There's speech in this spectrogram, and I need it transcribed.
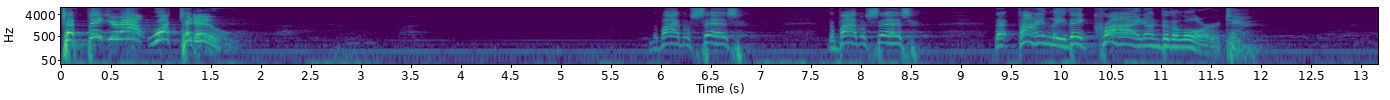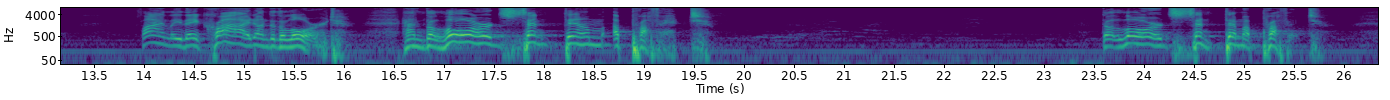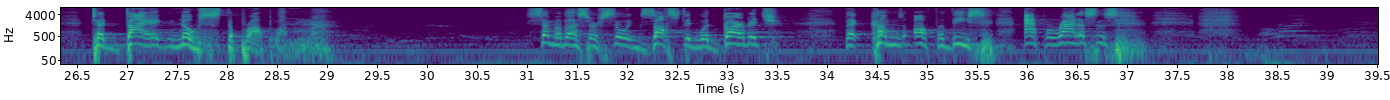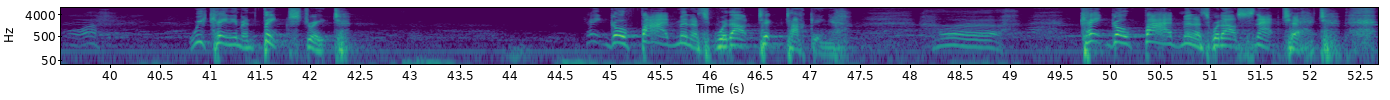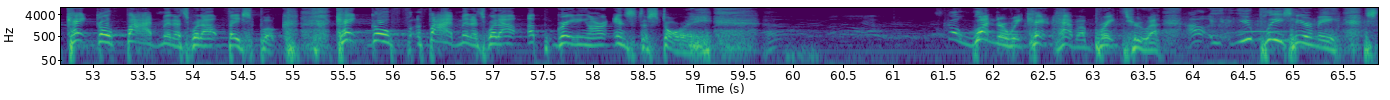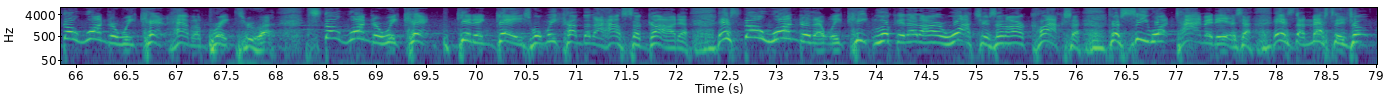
to figure out what to do. The Bible says, the Bible says that finally they cried unto the Lord. Finally they cried unto the Lord, and the Lord sent them a prophet. The Lord sent them a prophet to diagnose the problem. Some of us are so exhausted with garbage that comes off of these apparatuses. We can't even think straight. Can't go five minutes without TikToking. Uh, can't go five minutes without Snapchat. Can't go five minutes without Facebook. Can't go f- five minutes without upgrading our Insta story no wonder we can't have a breakthrough. Uh, you please hear me. It's no wonder we can't have a breakthrough. Uh, it's no wonder we can't get engaged when we come to the house of God. It's no wonder that we keep looking at our watches and our clocks uh, to see what time it is. Is the message over?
